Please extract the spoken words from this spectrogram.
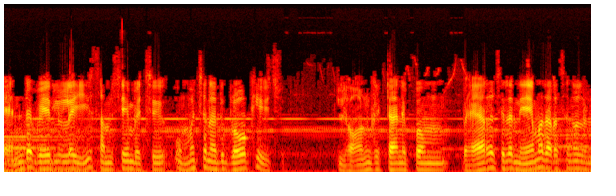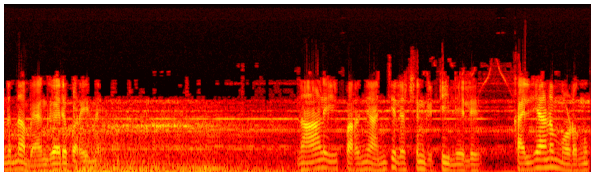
എന്റെ പേരിലുള്ള ഈ സംശയം വെച്ച് ഉമ്മച്ചൻ അത് ബ്ലോക്ക് ചെയ്യിച്ചു. ലോൺ കിട്ടാനിപ്പം വേറെ ചില നിയമ തടസ്സങ്ങൾ ഉണ്ടെന്നാ ബാങ്കുകാർ പറയുന്നത് നാളെ ഈ പറഞ്ഞ അഞ്ചു ലക്ഷം കിട്ടിയില്ലേൽ കല്യാണം മുടങ്ങും.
